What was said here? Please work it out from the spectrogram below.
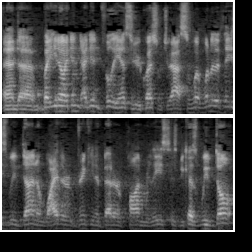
And um, but you know, I didn't I didn't fully answer your question what you asked. So what, one of the things we've done and why they're drinking it better upon release is because we don't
